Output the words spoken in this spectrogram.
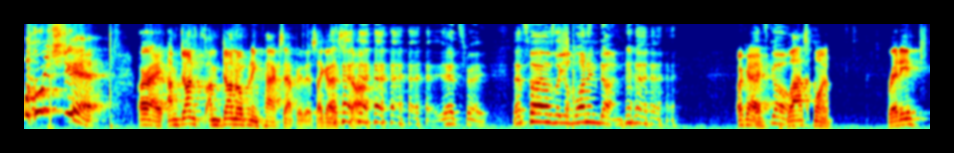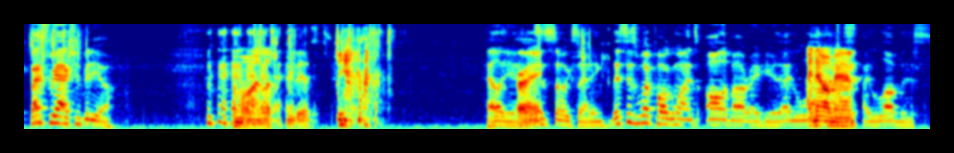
Holy shit! All right, I'm done. I'm done opening packs after this. I gotta stop. That's right. That's why I was like a one and done. Okay, Let's go. Last one. Ready? Best reaction video. Come on, let's do this. Yeah. Hell yeah! This is so exciting. This is what Pokemon's all about right here. I love I know, this. man. I love this.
